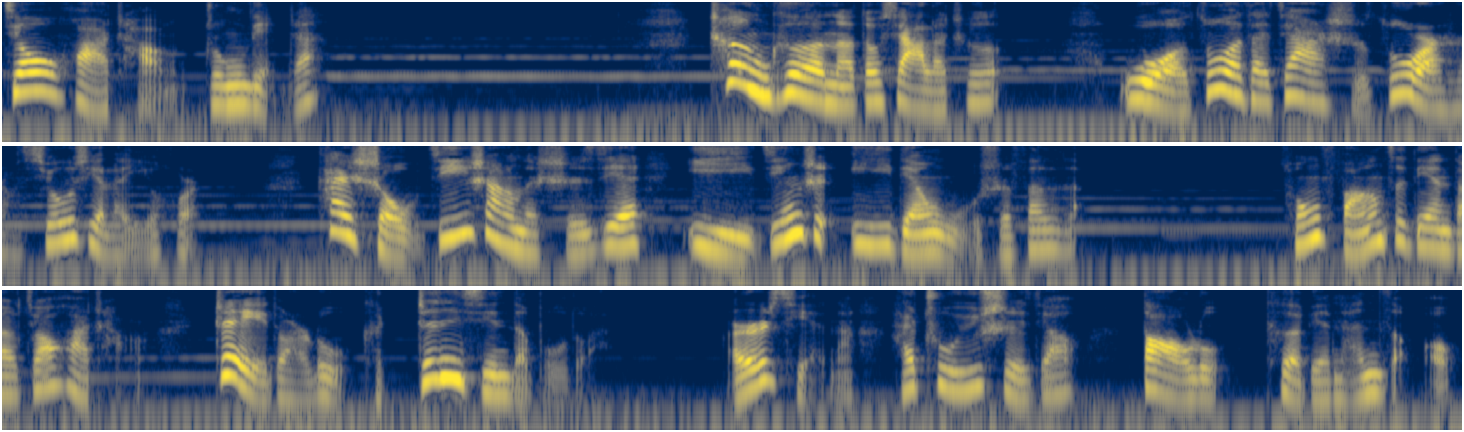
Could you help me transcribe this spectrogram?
焦化厂终点站。乘客呢都下了车，我坐在驾驶座上休息了一会儿，看手机上的时间已经是一点五十分了。从房子店到焦化厂这段路可真心的不短，而且呢还处于市郊，道路特别难走。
